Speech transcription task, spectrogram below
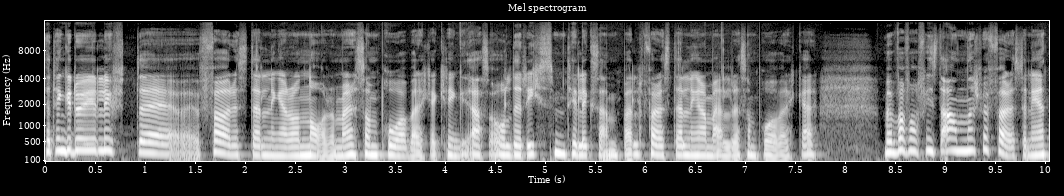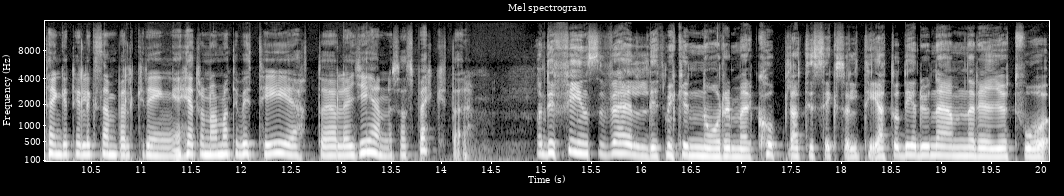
Jag tänker du har ju lyft eh, föreställningar och normer som påverkar kring, alltså ålderism till exempel, föreställningar om äldre som påverkar. Men vad, vad, finns det annars för föreställningar? Jag tänker till exempel kring heteronormativitet eller genusaspekter. Det finns väldigt mycket normer kopplat till sexualitet och det du nämner är ju två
